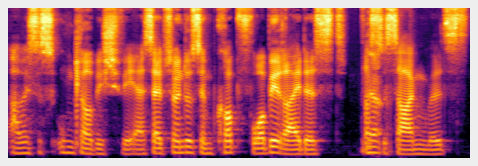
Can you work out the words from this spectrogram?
aber es ist unglaublich schwer. Selbst wenn du es im Kopf vorbereitest, was Ja. du sagen willst.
